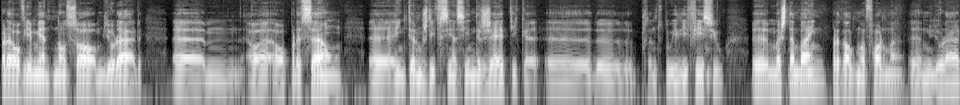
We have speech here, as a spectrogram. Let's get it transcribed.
para obviamente não só melhorar a, a, operação em termos de eficiência energética de, portanto, do edifício, mas também para de alguma forma melhorar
